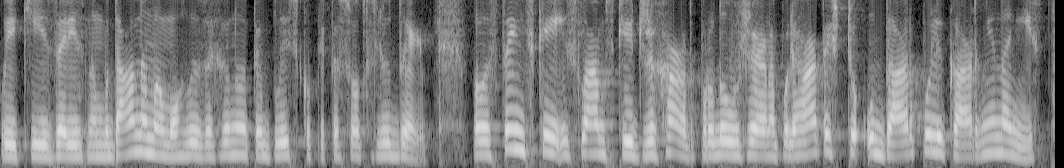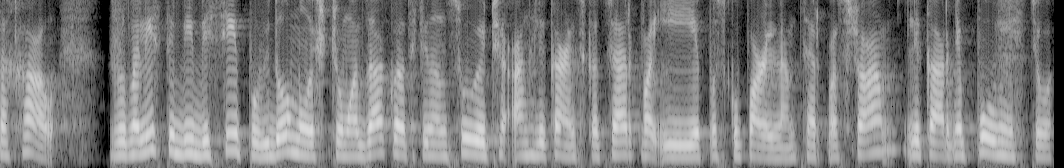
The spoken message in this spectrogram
у якій, за різними даними, могли загинути близько 500 людей. Палестинський ісламський джихад продовжує наполягати, що удар по лікарні наніс Цахал. Журналісти BBC повідомили, що медзаклад фінансують англіканська церква і єпископальна церква США. Лікарня повністю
